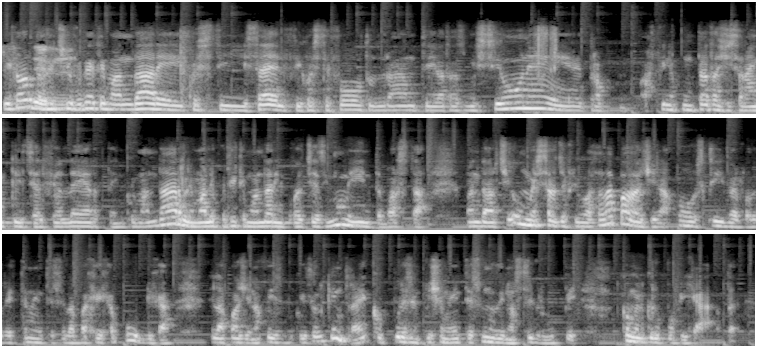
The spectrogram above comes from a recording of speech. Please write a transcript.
Ricordo ehm... che ci potete mandare questi selfie, queste foto durante la trasmissione. Tra, a fine puntata ci sarà anche il selfie alert in cui mandarle, ma le potete mandare in qualsiasi momento. Basta mandarci un messaggio privato alla pagina o scriverlo direttamente sulla bacheca pubblica della pagina Facebook di Talking Track oppure semplicemente su uno dei nostri gruppi come il gruppo Picard.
